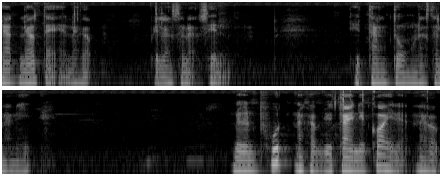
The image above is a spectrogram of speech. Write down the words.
ชัดแล้วแต่นะครับ เป็นลักษณะเส้น ที่ตั้งตรงลักษณะนี้ เนินพุทธนะครับ อยู่ใต้นิ้วก้อยเนี่ยนะครับ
